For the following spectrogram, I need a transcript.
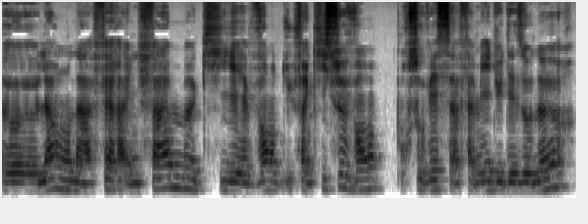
Euh, là, on a affaire à une femme qui est vendue, enfin qui se vend pour sauver sa famille du déshonneur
